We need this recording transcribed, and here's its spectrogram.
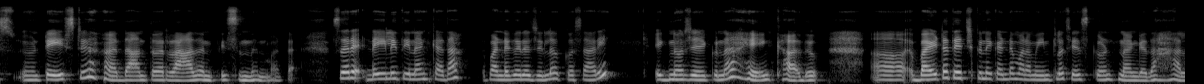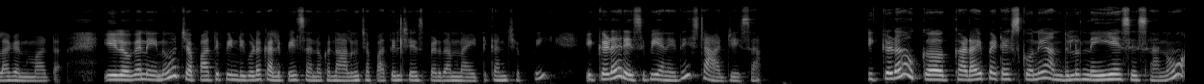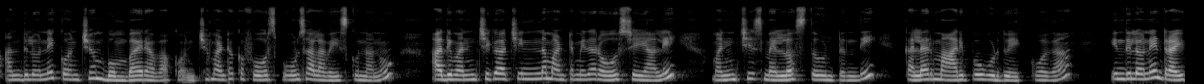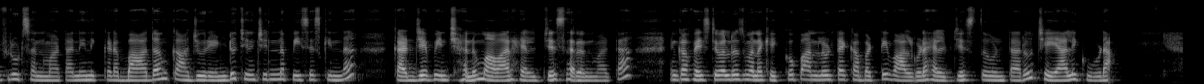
టేస్ట్ దాంతో రాదనిపిస్తుంది అనమాట సరే డైలీ తినాం కదా పండగ రోజుల్లో ఒక్కోసారి ఇగ్నోర్ చేయకుండా ఏం కాదు. బయట తెచ్చుకునే కంటే మనం ఇంట్లో చేసుకుంటున్నాం కదా అలాగనమాట. ఈలోగా నేను చపాతీ పిండి కూడా కలిపేశాను ఒక నాలుగు చపాతీలు చేసి పెడదాం నైట్కి అని చెప్పి ఇక్కడ రెసిపీ అనేది స్టార్ట్ చేశాను ఇక్కడ ఒక కడాయి పెట్టేసుకొని అందులో నెయ్యి వేసేసాను. అందులోనే కొంచెం బొంబాయి రవ్వ కొంచెం అంటే ఒక ఫోర్ స్పూన్స్ అలా వేసుకున్నాను. అది మంచిగా చిన్న మంట మీద రోస్ట్ చేయాలి. మంచి స్మెల్ వస్తూ ఉంటుంది. కలర్ మారిపోకూడదు ఎక్కువగా. ఇందులోనే డ్రై ఫ్రూట్స్ అనమాట నేను ఇక్కడ బాదం కాజు రెండు చిన్న చిన్న పీసెస్ కింద కట్ చేపించాను. మా వారు హెల్ప్ చేశారనమాట ఇంకా ఫెస్టివల్ రోజు మనకు ఎక్కువ పనులు ఉంటాయి కాబట్టి వాళ్ళు కూడా హెల్ప్ చేస్తూ ఉంటారు. చేయాలి కూడా.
